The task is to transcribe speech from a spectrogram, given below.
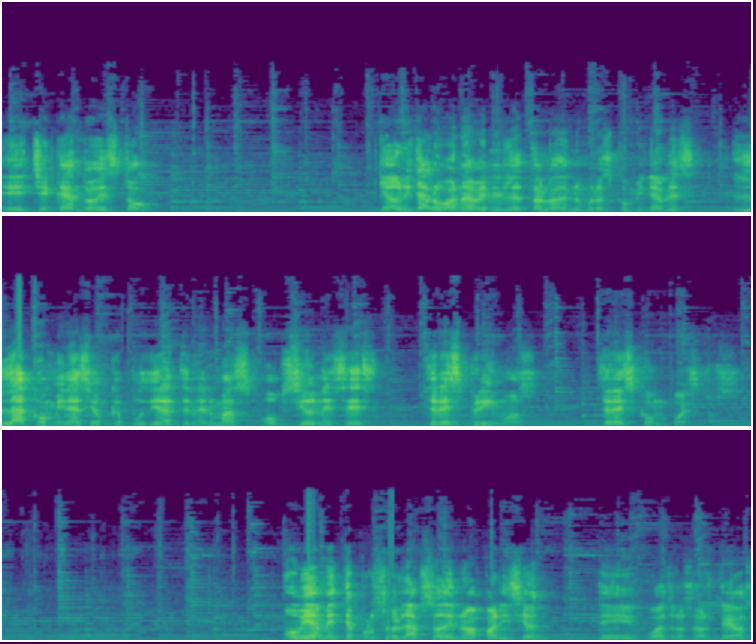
eh, checando esto, y ahorita lo van a ver en la tabla de números combinables, la combinación que pudiera tener más opciones es 3 primos, 3 compuestos. Obviamente por su lapso de no aparición de 4 sorteos.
